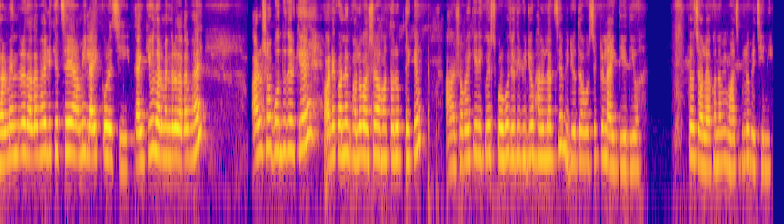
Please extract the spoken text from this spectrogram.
ধর্মেন্দ্র দাদা ভাই লিখেছে, আমি লাইক করেছি। থ্যাংক ইউ ধর্মেন্দ্র দাদা ভাই আরও সব বন্ধুদেরকে অনেক অনেক ভালোবাসা আমার তরফ থেকে। আর সবাইকে রিকোয়েস্ট করব, যদি ভিডিও ভালো লাগছে ভিডিওতে অবশ্যই একটা লাইক দিয়ে দিও। তো চলো, এখন আমি মাছগুলো বেছে নিই।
